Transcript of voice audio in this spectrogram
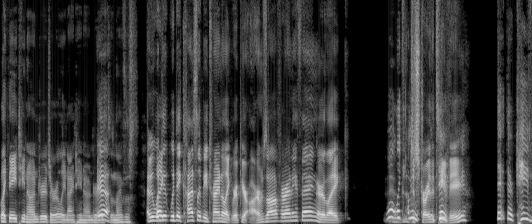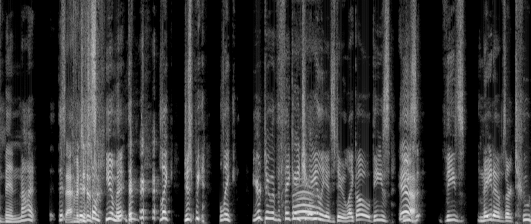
like the 1800s or early 1900s Yeah. and like this. I mean, would Like- they, would they constantly be trying to like rip your arms off or anything, or like, Well, like, I mean, destroy the they're- TV? They're, they're cavemen, not they're, Savages? They're still human. They're like just be like you're doing the thing ancient Uh. aliens do. Like, oh, these Yeah. these these natives are too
